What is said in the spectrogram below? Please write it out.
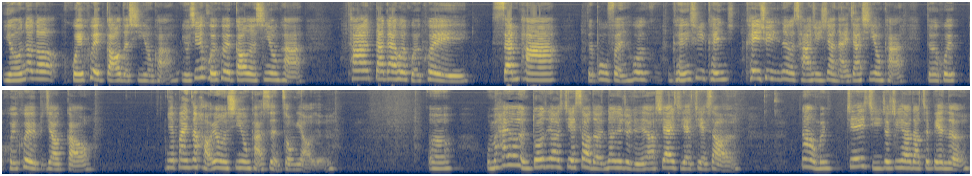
有那个回馈高的信用卡，有些回馈高的信用卡，它大概会回馈三趴的部分，或可以去可以可以去那个查询一下哪一家信用卡的回回馈比较高。你要办一张好用的信用卡是很重要的。呃，我们还有很多要介绍的，那就就就要下一集再介绍了。那我们这一集就介绍到这边了。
